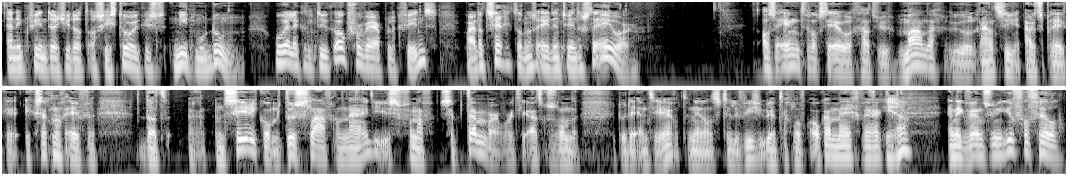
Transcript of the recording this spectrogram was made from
En ik vind dat je dat als historicus niet moet doen. Hoewel ik het natuurlijk ook verwerpelijk vind, maar dat zeg ik dan als 21e eeuwer als 21e eeuw gaat u maandag uw ratie uitspreken. Ik zeg nog even dat er een serie komt, De Slavernij. Die is vanaf september wordt die uitgezonden door de NTR op de Nederlandse televisie. U hebt daar geloof ik ook aan meegewerkt. Ja. En ik wens u in ieder geval veel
